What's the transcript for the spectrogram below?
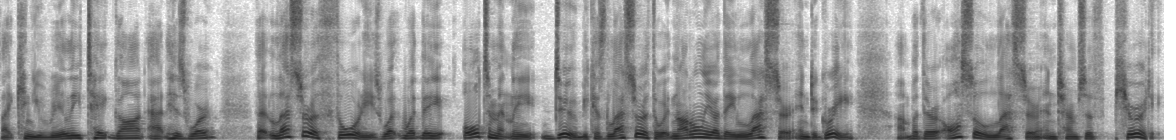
Like, can you really take God at his word? that lesser authorities, what, what they ultimately do, because lesser authority, not only are they lesser in degree, uh, but they're also lesser in terms of purity,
